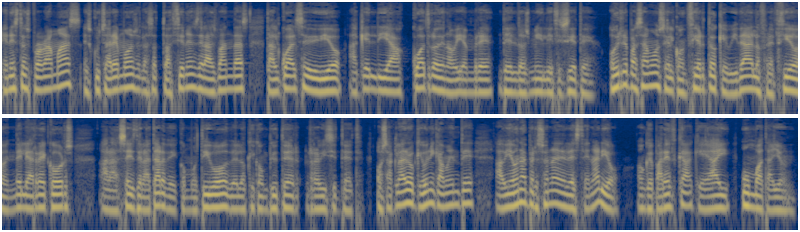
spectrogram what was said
En estos programas escucharemos las actuaciones de las bandas tal cual se vivió aquel día 4 de noviembre del 2017. Hoy repasamos el concierto que Vidal ofreció en Delia Records a las 6 de la tarde con motivo de Loki Computer Revisited. Os aclaro que únicamente había una persona en el escenario, aunque parezca que hay un batallón.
